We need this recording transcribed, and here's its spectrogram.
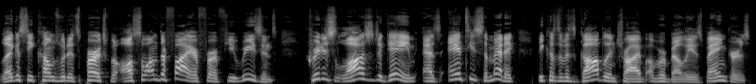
Legacy comes with its perks, but also under fire for a few reasons. Critics lodged the game as anti-Semitic because of his goblin tribe of rebellious bankers.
